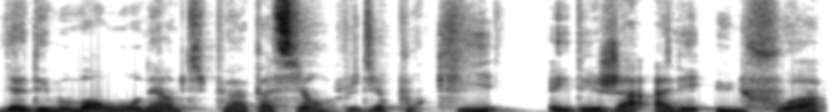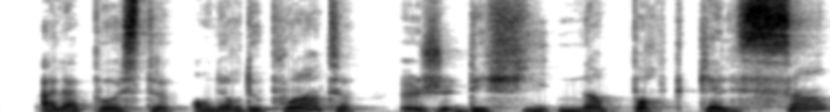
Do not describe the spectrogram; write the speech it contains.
il y a des moments où on est un petit peu impatient. Je veux dire, pour qui est déjà allé une fois à la poste en heure de pointe, je défie n'importe quel saint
